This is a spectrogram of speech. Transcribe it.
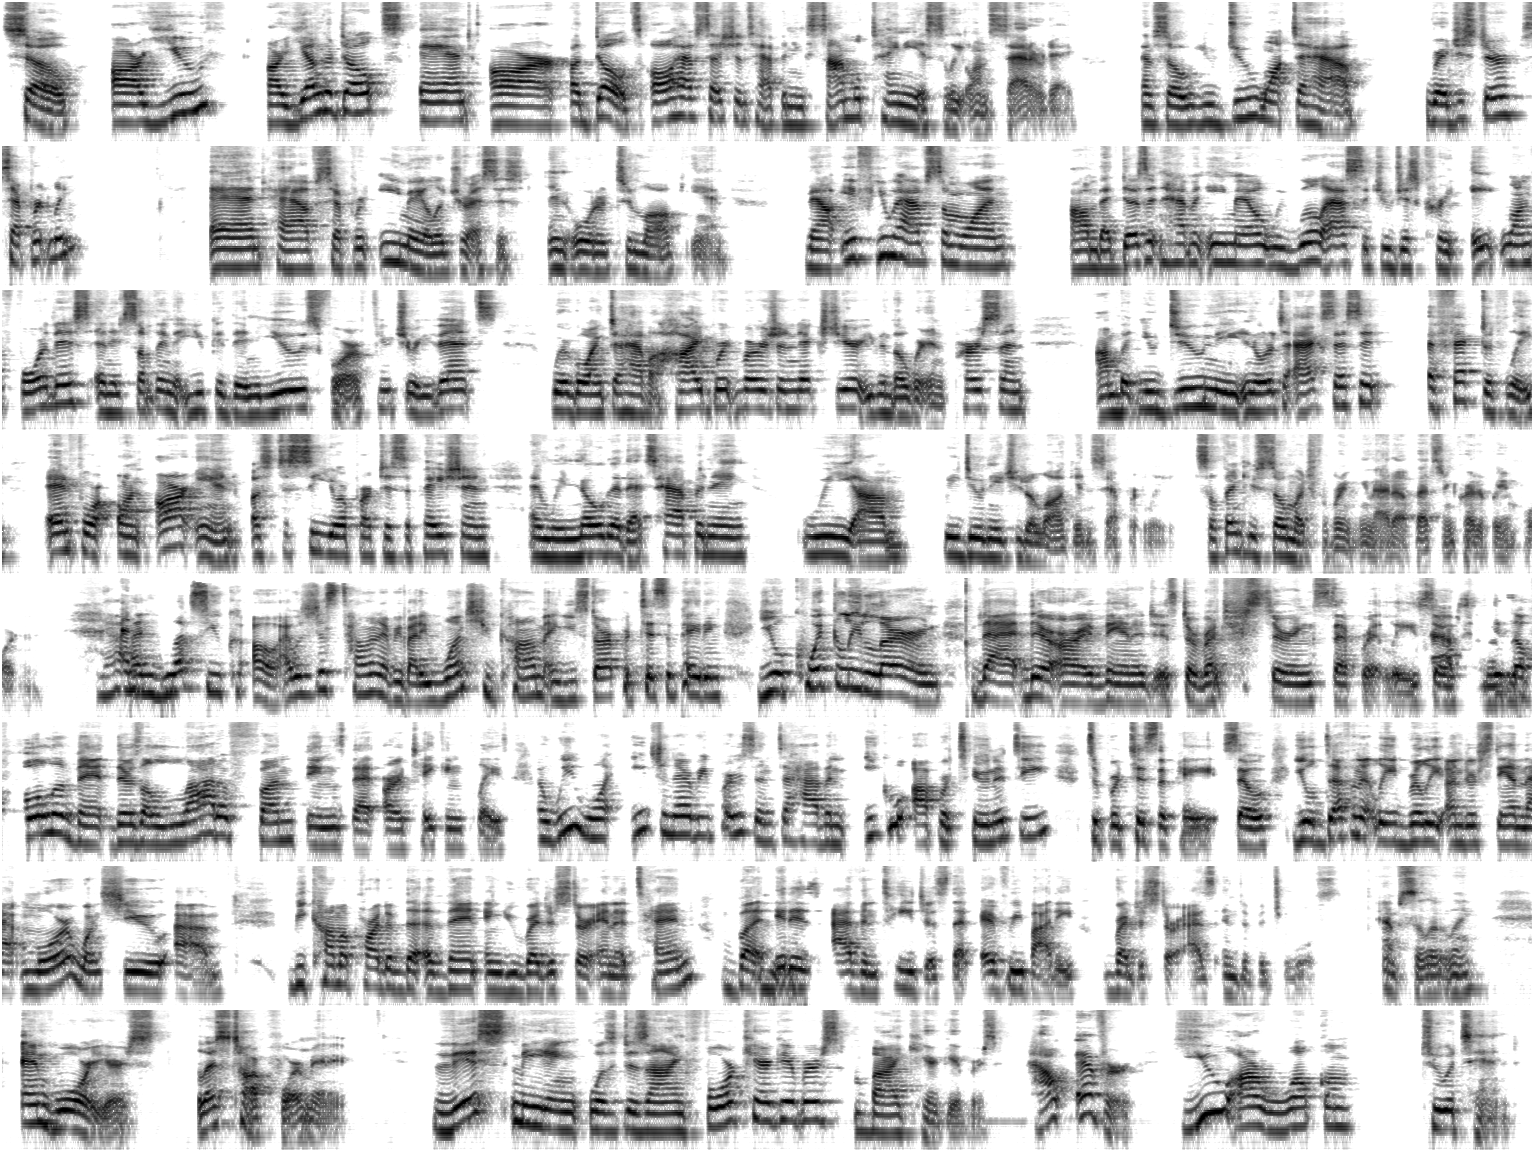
So our youth Our young adults and our adults all have sessions happening simultaneously on Saturday. And so you do want to have register separately and have separate email addresses in order to log in. Now, if you have someone um, that doesn't have an email, we will ask that you just create one for this, and it's something that you could then use for future events. We're going to have a hybrid version next year, even though we're in person. Um, but you do need, in order to access it effectively, and for on our end, us to see your participation, and we know that that's happening. We um, we do need you to log in separately. So thank you so much for bringing that up. That's incredibly important. Yeah. And, once you, oh, I was just telling everybody, once you come and you start participating, you'll quickly learn that there are advantages to registering separately. So Absolutely. it's a full event. There's a lot of fun things that are taking place. And we want each and every person to have an equal opportunity to participate. So you'll definitely really understand that more once you, um, become a part of the event and you register and attend, but mm-hmm. it is advantageous that everybody register as individuals. Absolutely. And warriors, let's talk for a minute. This meeting was designed for caregivers by caregivers. However, you are welcome to attend.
